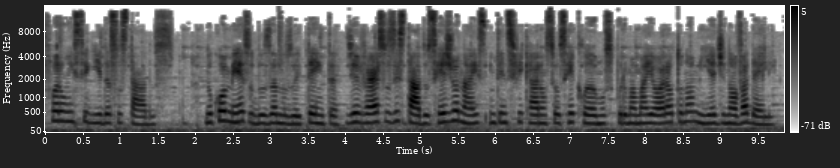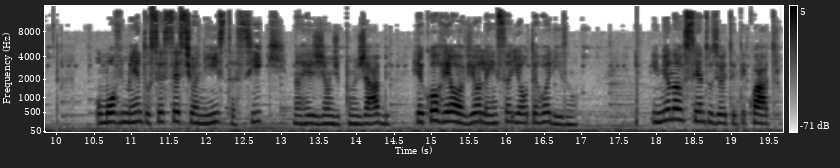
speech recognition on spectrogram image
foram em seguida assustados. No começo dos anos 80, diversos estados regionais intensificaram seus reclamos por uma maior autonomia de Nova Delhi. O movimento secessionista Sikh, na região de Punjab, recorreu à violência e ao terrorismo. Em 1984,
